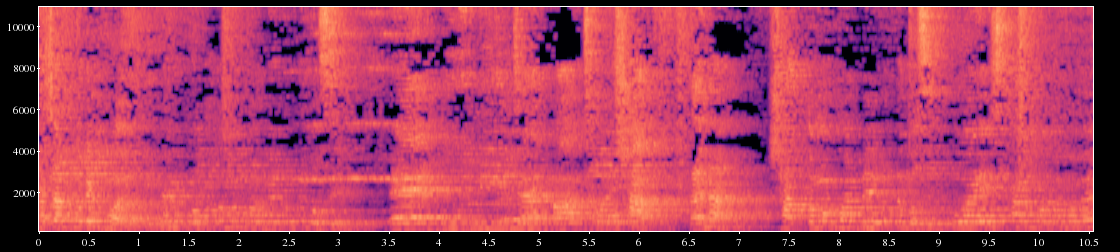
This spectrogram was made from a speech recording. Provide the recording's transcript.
হাজার করে হয় এখানে কততম ঘর বের করতে বলছে এক দুই তিন চার পাঁচ ছয় সাত তাই না সাততম ঘর বের করতে বলছে কয়ের স্থান কত হবে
